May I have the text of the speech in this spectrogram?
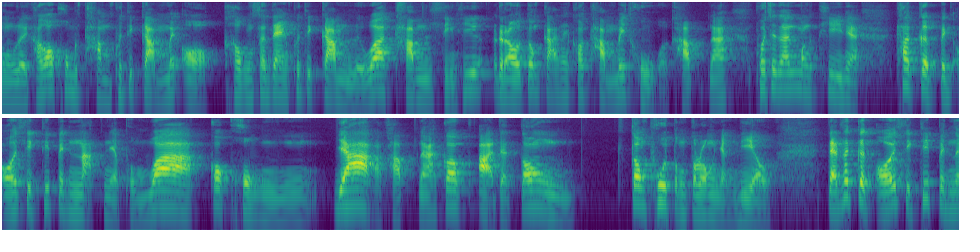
งๆเลยเขาก็คงทำพฤติกรรมไม่ออกคงแสดงพฤติกรรม หรือว่าทำสิ่งที่เราต้องการให้เขาทำไม่ถูกครับนะเพราะฉะนั้นบางทีเนี่ยถ้าเกิดเป็นออสิกที่เป็นหนักเนี่ยผมว่าก็คงยากอะครับนะก็อาจจะต้องต้องพูดตรงๆอย่างเดียว แต่ถ้าเกิดออสิกที่เป็น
